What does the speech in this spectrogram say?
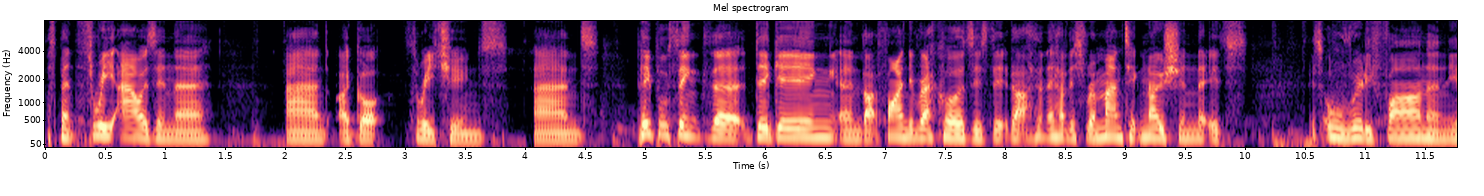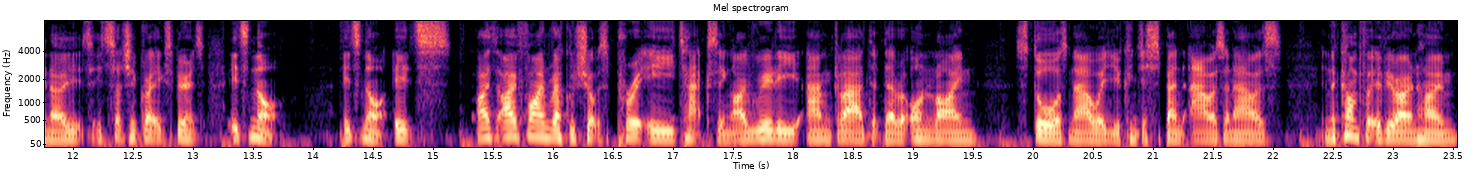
I spent three hours in there and I got three tunes. And people think that digging and like finding records is that I think they have this romantic notion that it's it's all really fun and you know it's it's such a great experience. It's not. It's not. It's I, I find record shops pretty taxing. I really am glad that there are online stores now where you can just spend hours and hours in the comfort of your own home,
